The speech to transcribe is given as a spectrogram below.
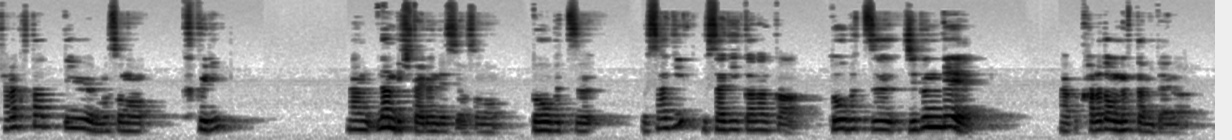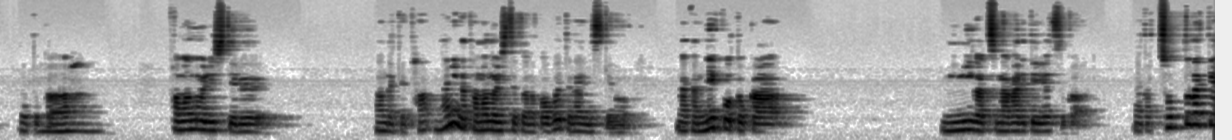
キャラクターっていうよりもその、くくり？何、何匹かいるんですよ、その、動物。うさぎうさぎかなんか、動物、自分で、なんか体を縫ったみたいなのとか、玉乗りしてる、なんだっけ、た、何が玉乗りしてたのか覚えてないんですけど、なんか猫とか、耳が繋がれてるやつとか、なんかちょっとだけ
